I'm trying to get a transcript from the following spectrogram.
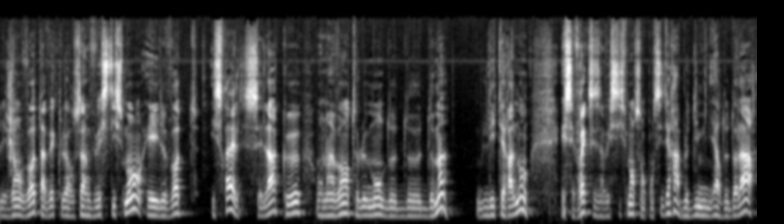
Les gens votent avec leurs investissements et ils votent Israël. C'est là que on invente le monde de demain littéralement. Et c'est vrai que ces investissements sont considérables, 10 milliards de dollars.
